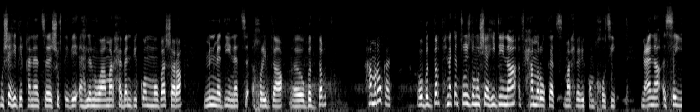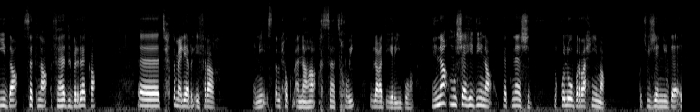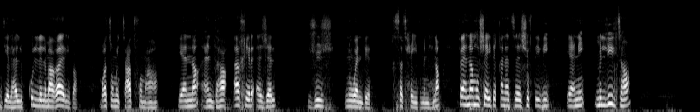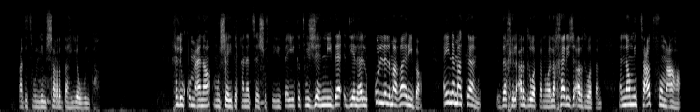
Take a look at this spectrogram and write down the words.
مشاهدي قناة شوف تيفي أهلا ومرحبا بكم مباشرة من مدينة خريبكة آه، وبالضبط حمروكات. وبالضبط حنا كنتواجدوا مشاهدينا في حمروكات. مرحبا بكم خوتي. معنا السيدة ساكنة في هذه البراكة أه تحكم عليها بالإفراغ. يعني اصدر الحكم أنها خصها تخوي ولا غادي يريبوها. هنا مشاهدينا كتناشد القلوب الرحيمة. كتوجه النداء ديالها لكل المغاربة. بغاتهم يتعاطفوا معها لأن عندها آخر أجل جوج نونبر خصها تحيد من هنا. فهنا مشاهدي قناة شوف تيفي يعني من ليلتها غادي تولي مشردة هي وولدها خليوكم معنا مشاهدي قناة شوف تيفي فهي كتوجه النداء ديالها لكل المغاربة أينما كانوا داخل أرض الوطن ولا خارج أرض الوطن أنهم يتعاطفوا معها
